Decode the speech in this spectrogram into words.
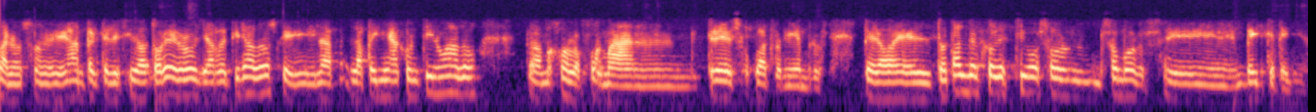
bueno, eh, han pertenecido a toreros ya retirados, que la, peña ha continuado, pero a lo mejor lo forman tres o cuatro miembros. Pero el total del colectivo son somos eh, 20 peñas.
